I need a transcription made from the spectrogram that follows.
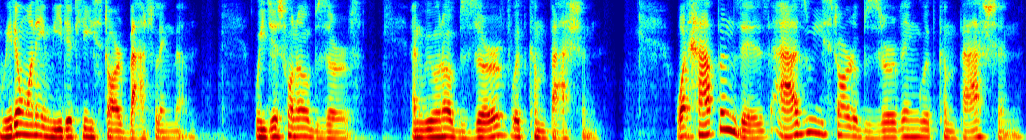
We don't want to immediately start battling them. We just want to observe and we want to observe with compassion. What happens is, as we start observing with compassion,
